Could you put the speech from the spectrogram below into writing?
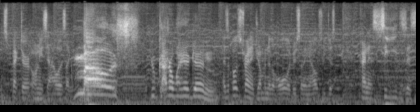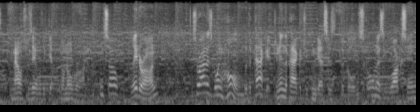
Inspector Onizawa is like, Mouse! You got away again. as opposed to trying to jump into the hole or do something else, he just kind of seethes as Mouse was able to get one over on him. And so, later on, Sorata's going home with a package, and in the package, you can guess, is the golden skull. And as he walks in,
